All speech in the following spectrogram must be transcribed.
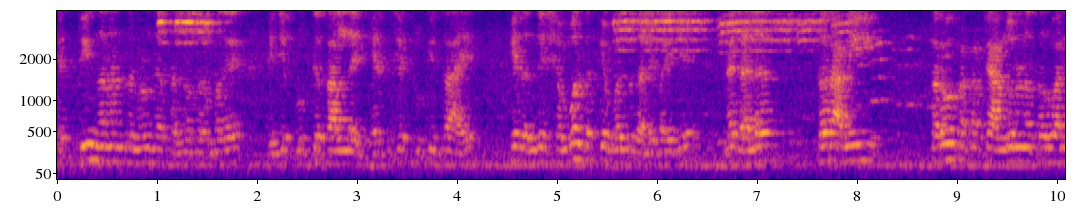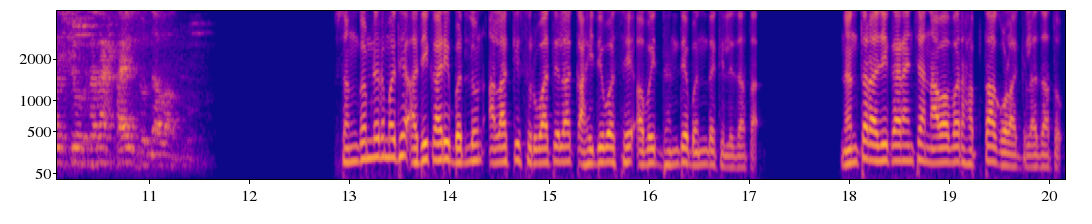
हे तीन जणांचं मिळून या संघटनेमध्ये हे जे कृत्य चाललंय हे अतिशय चुकीचं आहे. हे धंदे शंभर टक्के बंद झाले पाहिजे. नाही झालं तर आम्ही सर्व प्रकारचे आंदोलनं करू आणि शिवसेना स्टाईल सुद्धा वापरू. संगमनेरमध्ये अधिकारी बदलून आला की सुरुवातीला काही दिवस हे अवैध धंदे बंद केले जातात. नंतर अधिकाऱ्यांच्या नावावर हप्ता गोळा केला जातो.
